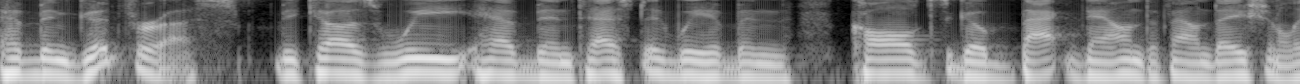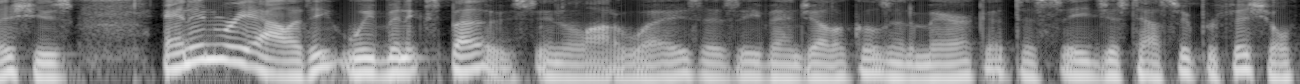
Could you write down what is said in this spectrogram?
have been good for us because we have been tested. We have been called to go back down to foundational issues. And in reality, we've been exposed in a lot of ways as evangelicals in America to see just how superficial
